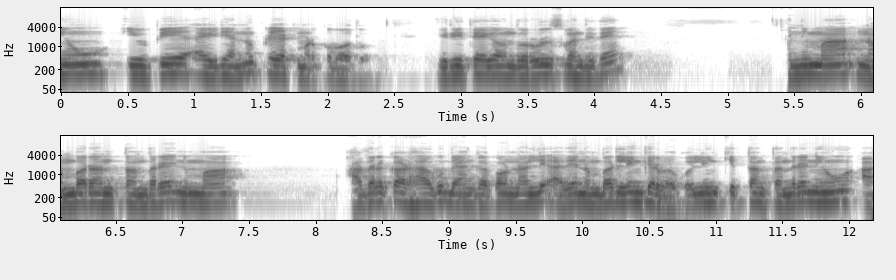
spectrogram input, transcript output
ನೀವು ಯು ಪಿ ಐ ಐ ಡಿಯನ್ನು ಕ್ರಿಯೇಟ್ ಮಾಡ್ಕೋಬೋದು. ಈ ರೀತಿಯಾಗಿ ಒಂದು ರೂಲ್ಸ್ ಬಂದಿದೆ. ನಿಮ್ಮ ನಂಬರ್ ಅಂತಂದರೆ ನಿಮ್ಮ ಆಧಾರ್ ಕಾರ್ಡ್ ಹಾಗೂ ಬ್ಯಾಂಕ್ ಅಕೌಂಟ್ನಲ್ಲಿ ಅದೇ ನಂಬರ್ ಲಿಂಕ್ ಇರಬೇಕು. ಲಿಂಕ್ ಇತ್ತಂತಂದರೆ ನೀವು ಆ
